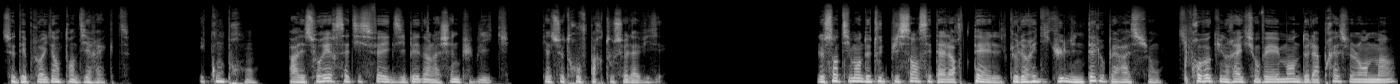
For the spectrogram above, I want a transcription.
se déployant en direct, et comprend, par les sourires satisfaits exhibés dans la chaîne publique, qu'elle se trouve par tout cela visée. Le sentiment de toute puissance est alors tel que le ridicule d'une telle opération, qui provoque une réaction véhémente de la presse le lendemain,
